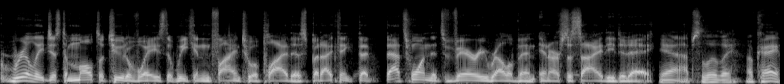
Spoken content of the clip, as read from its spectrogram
really just a multitude of ways that we can find to apply this but i think that that's one that's very relevant in our society today yeah absolutely okay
